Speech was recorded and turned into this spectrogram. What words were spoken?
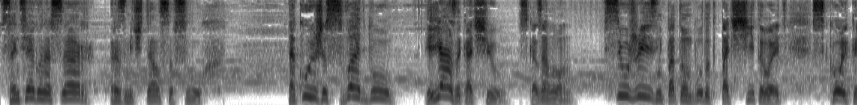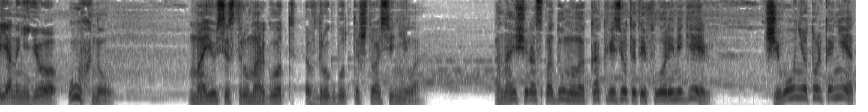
Сантьяго Насар размечтался вслух. «Такую же свадьбу и я закачу», — сказал он. «Всю жизнь потом будут подсчитывать, сколько я на нее ухнул». Мою сестру Маргот вдруг будто что осенило. Она еще раз подумала, как везет этой Флоре Мигель. Чего у нее только нет.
